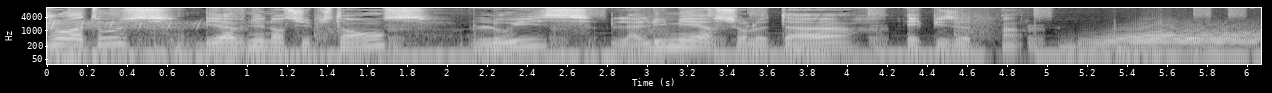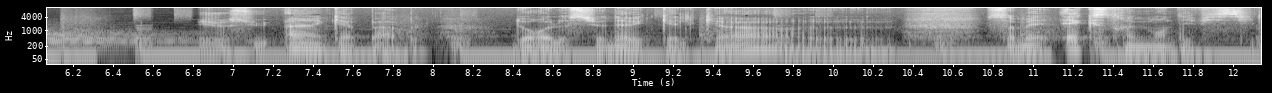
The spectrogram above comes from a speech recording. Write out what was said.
Bonjour à tous, bienvenue dans Substance. Louis, La lumière sur le tard, épisode 1. Je suis incapable de relationner avec quelqu'un. euh, ça m'est extrêmement difficile.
